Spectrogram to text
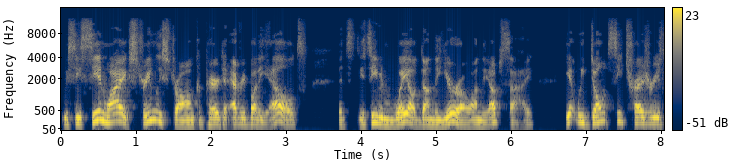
We see CNY extremely strong compared to everybody else, it's it's even way outdone the euro on the upside. Yet we don't see treasuries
